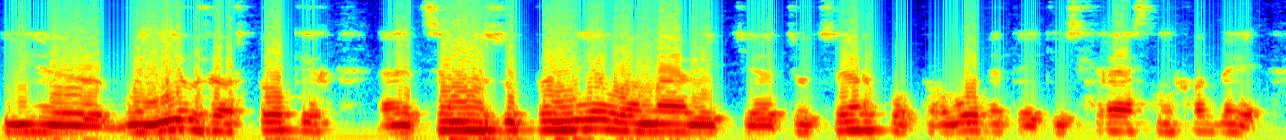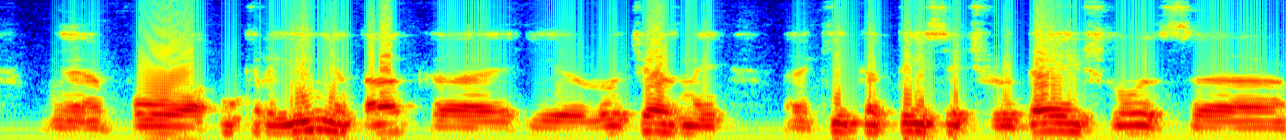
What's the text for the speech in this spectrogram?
і боїв жорстоких е, це не зупинило навіть е, цю церкву проводити якісь хресні ходи е, по Україні, так е, і величезний е, кілька тисяч людей йшло з е, е,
